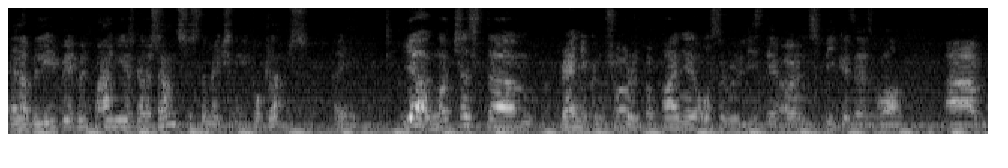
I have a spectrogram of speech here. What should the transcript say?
And I believe even Pioneer's got a sound system actually for clubs. Hey? Yeah, not just um, brand new controllers, but Pioneer also released their own speakers as well. Um,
